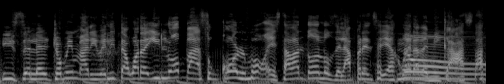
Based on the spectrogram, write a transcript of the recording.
y se le echó mi Maribelita Guardia y luego a su colmo estaban todos los de la prensa allá afuera de mi casa,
